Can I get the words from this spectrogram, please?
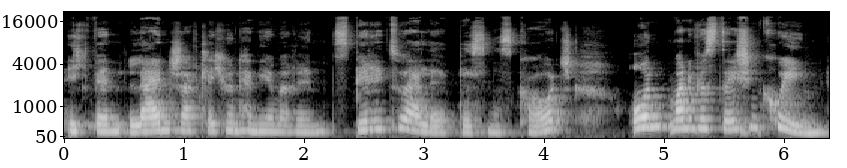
ich bin leidenschaftliche Unternehmerin, spirituelle Business Coach und Manifestation Queen.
